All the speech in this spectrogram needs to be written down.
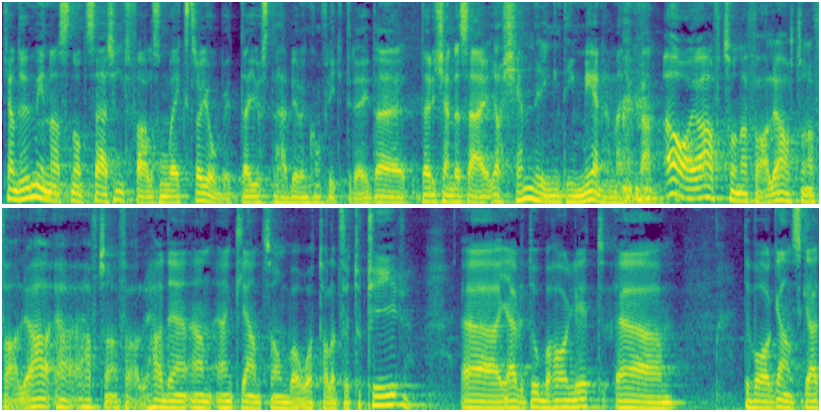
Kan du minnas något särskilt fall som var extra jobbigt, där just det här blev en konflikt i dig? Där, där du kände så här, jag känner ingenting med den här människan. Ja, jag har haft sådana fall. Jag har haft sådana fall. Jag har, jag har haft sådana fall. Jag hade en, en klient som var åtalad för tortyr. Uh, jävligt obehagligt. Uh, det var ganska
